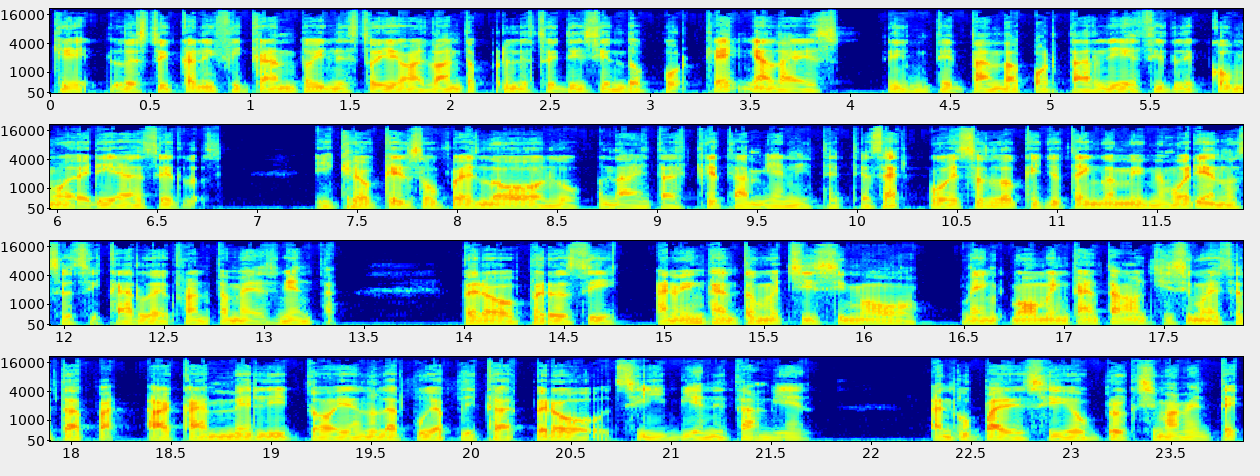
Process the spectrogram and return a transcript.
que lo estoy calificando y le estoy evaluando, pero le estoy diciendo por qué y a la vez intentando aportarle y decirle cómo debería hacerlos. Y creo que eso fue lo, lo fundamental que también intenté hacer. O eso es lo que yo tengo en mi memoria. No sé si Carlos de pronto me desmienta. Pero, pero sí, a mí me encantó muchísimo, me, me encanta muchísimo esta etapa. Acá en Meli todavía no la pude aplicar, pero sí viene también algo parecido próximamente.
